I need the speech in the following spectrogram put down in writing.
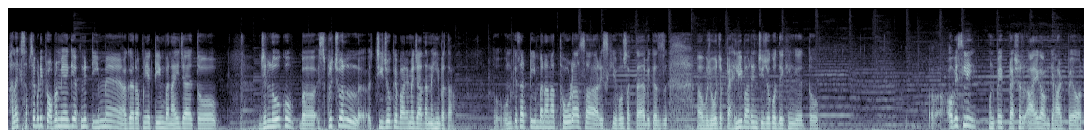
हालाँकि सबसे बड़ी प्रॉब्लम यह है कि अपनी टीम में अगर अपनी एक टीम बनाई जाए तो जिन लोगों को स्पिरिचुअल चीज़ों के बारे में ज़्यादा नहीं पता तो उनके साथ टीम बनाना थोड़ा सा रिस्की हो सकता है बिकॉज़ वो जो जब पहली बार इन चीज़ों को देखेंगे तो ऑब्वियसली उन पर एक प्रेशर आएगा उनके हार्ट पे और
